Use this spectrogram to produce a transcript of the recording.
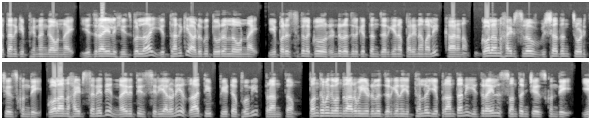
గతానికి భిన్నంగా ఉన్నాయి. ఇజ్రాయెల్ హిజ్బుల్లా యుద్ధానికి అడుగు దూరంలో ఉన్నాయి. ఈ పరిస్థితులకు రెండు రోజుల క్రితం జరిగిన పరిణామాలే కారణం. గోలాన్ హైట్స్లో విషాదం చోటు చేసుకుంది. గోలాన్ హైట్స్ అనేది నైరుతి సిరియాలోని రాతి పీఠభూమి ప్రాంతం. పంతొమ్మిది వందల అరవై ఏడులో జరిగిన యుద్ధంలో ఈ ప్రాంతాన్ని ఇజ్రాయెల్ సొంతం చేసుకుంది. ఈ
